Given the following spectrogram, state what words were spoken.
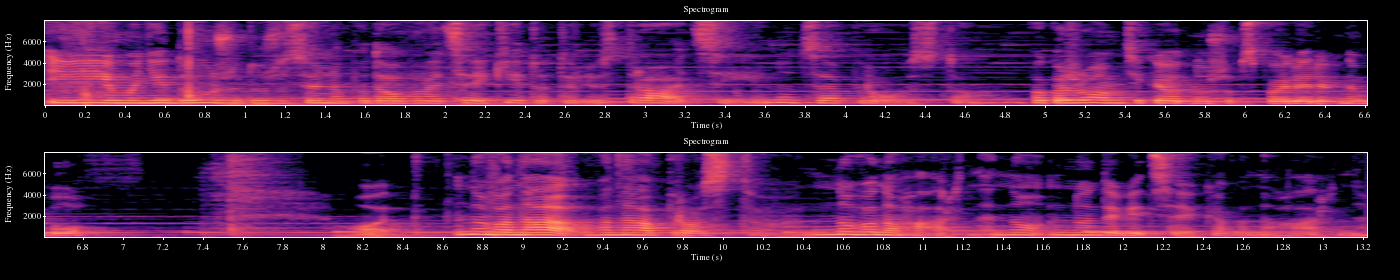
і мені дуже дуже сильно подобається, які тут ілюстрації. Ну це просто покажу вам тільки одну, щоб спойлерів не було. От. Ну вона, вона просто, ну воно гарне. Ну, ну дивіться, яке воно гарне.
